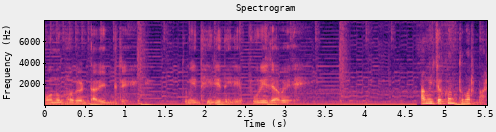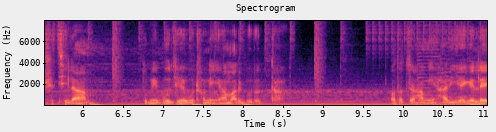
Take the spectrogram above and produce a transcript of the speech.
অনুভবের দারিদ্রে তুমি ধীরে ধীরে পুড়ে যাবে। আমি যখন তোমার পাশে ছিলাম, তুমি বুঝে ওঠনি আমার গুরুত্ব। অথচ আমি হারিয়ে গেলে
